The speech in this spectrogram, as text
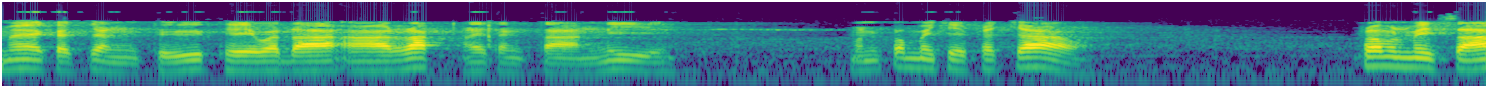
แม้กระทั่งถือเทวดาอารักษ์อะไรต่าง ๆ นี่ มันก็ไม่ใช่พระเจ้า เพราะมันไม่สา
